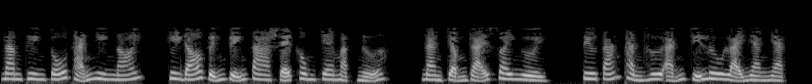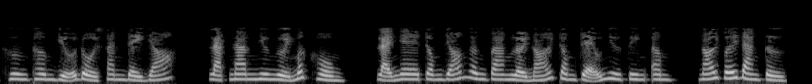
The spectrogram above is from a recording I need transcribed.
Nam Thiên Tố thản nhiên nói, khi đó vĩnh viễn ta sẽ không che mặt nữa, nàng chậm rãi xoay người, tiêu tán thành hư ảnh chỉ lưu lại nhàn nhạt hương thơm giữa đồi xanh đầy gió, Lạc Nam như người mất hồn, lại nghe trong gió ngân vang lời nói trong trẻo như tiên âm, nói với đan từ,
